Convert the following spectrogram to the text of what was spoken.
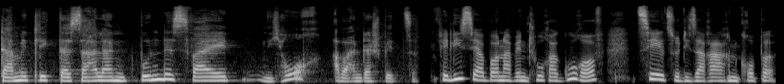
damit liegt das Saarland bundesweit nicht hoch, aber an der Spitze. Felicia Bonaventura Gurov zählt zu dieser raren Gruppe.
